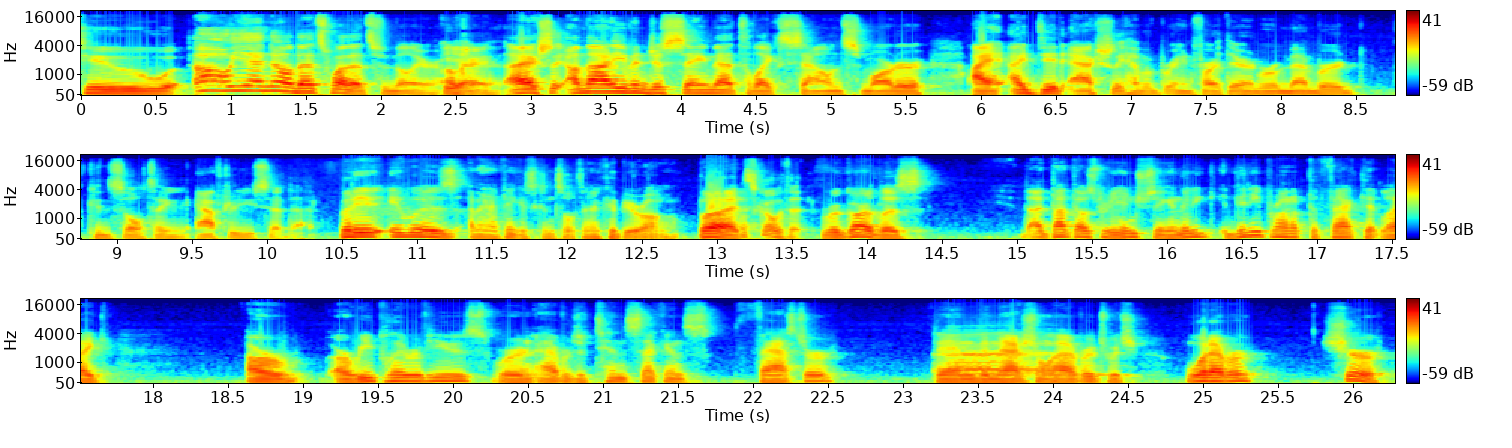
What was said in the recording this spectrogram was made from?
To Oh yeah, no, that's why that's familiar. Yeah. Okay. I actually I'm not even just saying that to like sound smarter. I, I did actually have a brain fart there and remembered consulting after you said that. but it, it was I mean I think it's consulting, I could be wrong. But Let's go with it. regardless, I thought that was pretty interesting. And then he and then he brought up the fact that like our our replay reviews were an average of ten seconds faster than the ah. national average, which whatever, sure,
